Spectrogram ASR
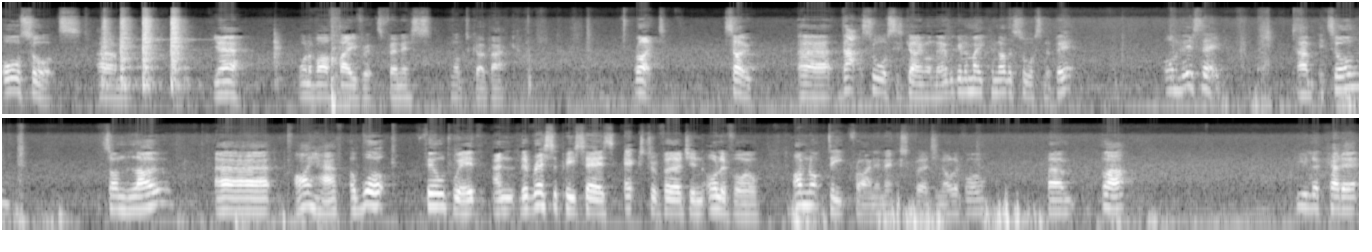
all sorts. Um, yeah, one of our favourites, Venice. Want to go back. Right, so uh, that sauce is going on there. We're going to make another sauce in a bit. On this egg, um, it's on. It's on low. Uh, I have a wok filled with, and the recipe says extra virgin olive oil. I'm not deep frying in extra virgin olive oil, um, but you look at it.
